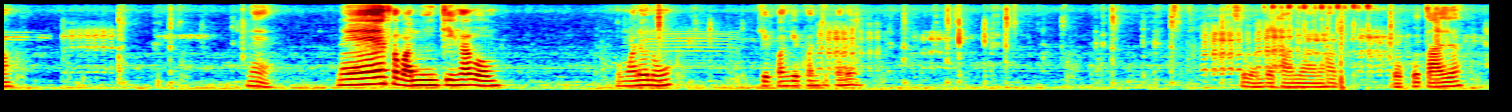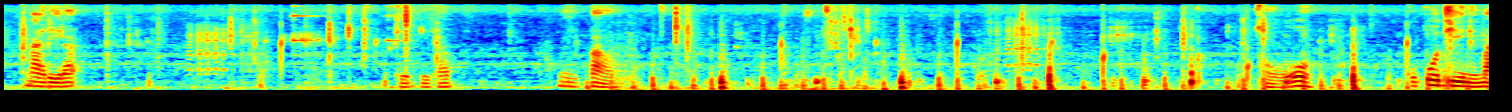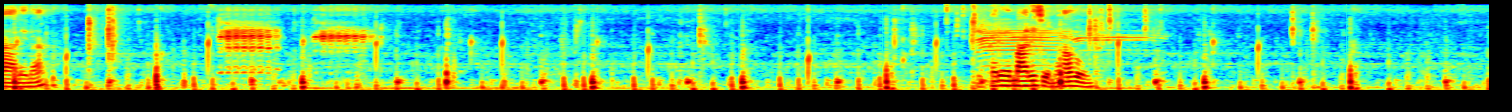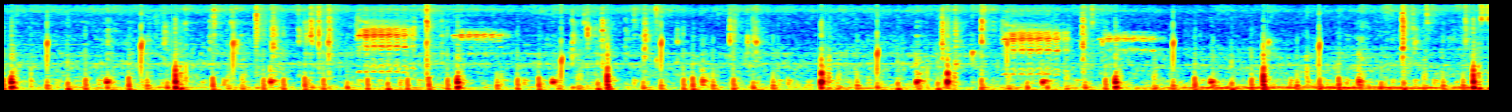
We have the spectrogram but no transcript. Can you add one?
แน่แน่สวรรค์มีจริงครับผมผมมาเร็วหนูเก็บก่อนเก็บก่อนเก็บก่อนเร็วสวรรค์ประทานมานะครับตกไปตายซะง่ายดีและ เก็บดีครับนี่เปล่าโหกูพูดทีนี่มาเลยนะ เก็บให้ได้มากที่สุดนะครับผม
